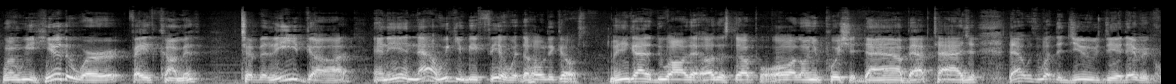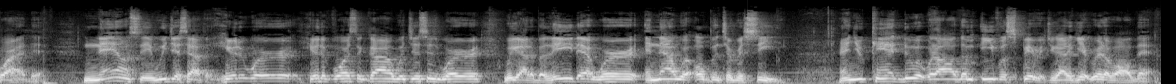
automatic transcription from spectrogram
when we hear the word, faith cometh to believe God, and then now we can be filled with the Holy Ghost. We ain't got to do all that other stuff, pour oil on you, push it down, baptize you. That was what the Jews did. They required that. Now, see, we just have to hear the word, hear the voice of God, which is His word. We got to believe that word, and now we're open to receive. And you can't do it with all them evil spirits. You got to get rid of all that.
